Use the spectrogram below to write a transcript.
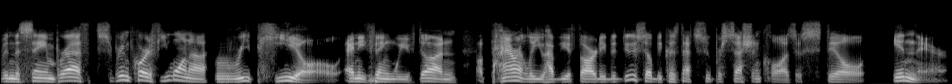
in the same breath, Supreme Court, if you want to repeal anything we've done, apparently you have the authority to do so because that supersession clause is still in there.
